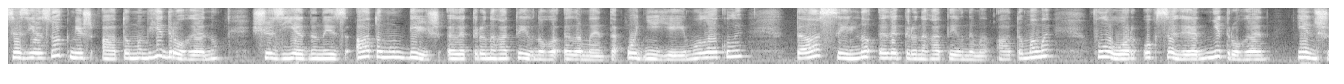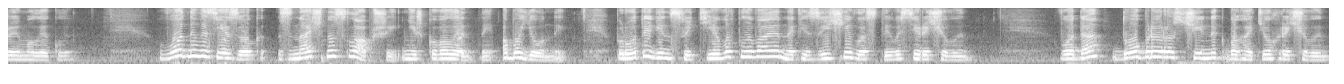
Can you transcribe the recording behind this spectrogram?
це зв'язок між атомом гідрогену, що з'єднаний з атомом більш електронегативного елемента однієї молекули, та сильно електронегативними атомами флуор, оксиген, нітроген іншої молекули. Водневий зв'язок значно слабший, ніж ковалентний або йонний, проте він суттєво впливає на фізичні властивості речовин. Вода – добрий розчинник багатьох речовин.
